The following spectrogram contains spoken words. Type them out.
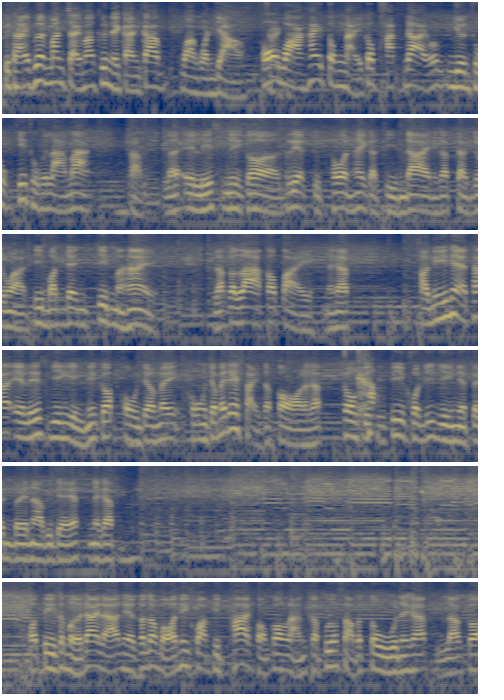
คือทำให้เพื่อนมั่นใจมากขึ้นในการกล้าวางบอลยาว เพราะใช่ครับวางให้ตรงไหนก็พักได้ก็ยืนถูกที่ถูกเวลามากครับและเอลิสนี่ก็เรียกจุดโทษให้กับทีมได้นะครับ จากจังหวะที่บอสเดนจิ้มมาให้ แล้วก็ลากเข้าไปนะครับคราวนี้เนี่ยถ้าเอลิสยิงอีกนี่ก็คงจะไม่คงจะไม่ได้ใส่สกอร์แล้วครับ โชคครัดีบที่คนที่ยิงเนี่ยเป็นเบรนาวิเดสนะครับ พอตีเสมอได้แล้วเนี่ยก็ต้องบอกว่านี่ความผิดพลาดของกองหลังกับผู้รักษาประตูนะครับ แล้วก็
